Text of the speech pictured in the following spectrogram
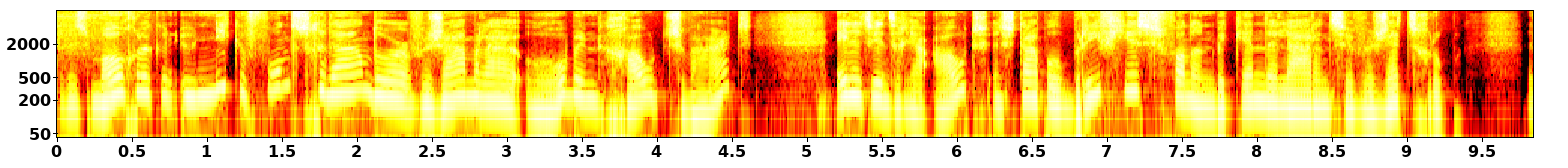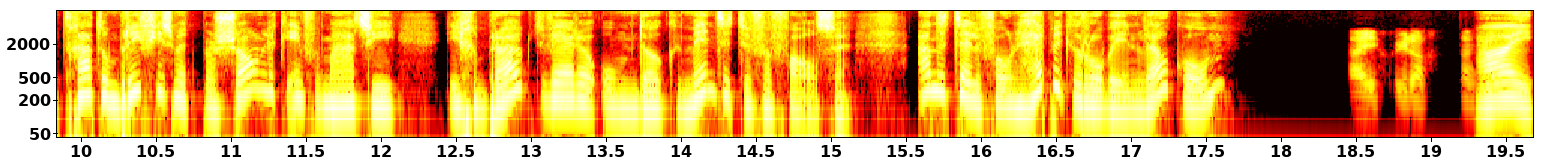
Er is mogelijk een unieke vondst gedaan door verzamelaar Robin Goudzwaard. 21 jaar oud, een stapel briefjes van een bekende Larense verzetsgroep. Het gaat om briefjes met persoonlijke informatie die gebruikt werden om documenten te vervalsen. Aan de telefoon heb ik Robin, welkom. Hi, goeiedag. Hoi.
